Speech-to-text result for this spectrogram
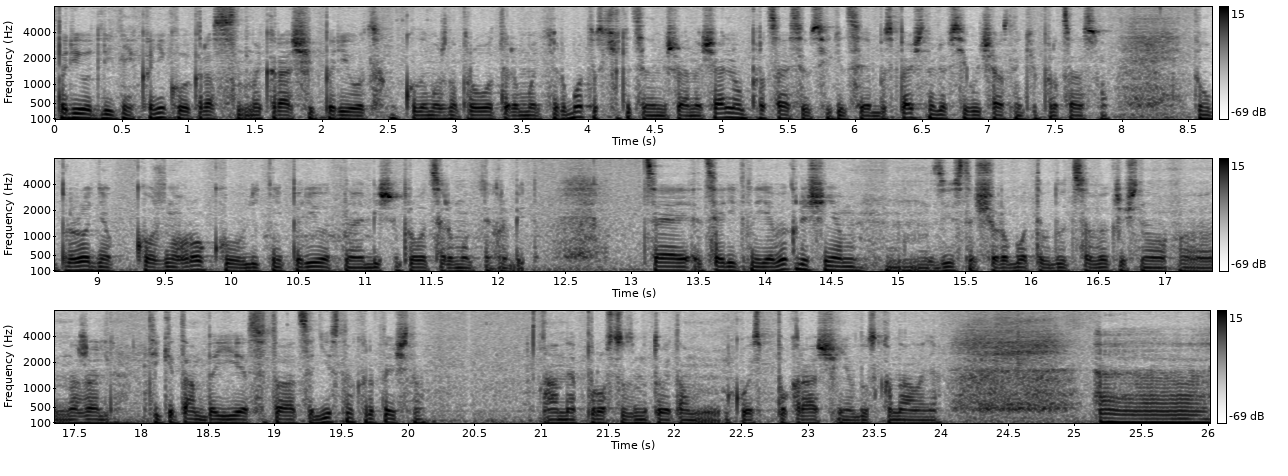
Період літніх канікул якраз найкращий період, коли можна проводити ремонтні роботи, оскільки це не мішає навчальному процесі, оскільки це є безпечно для всіх учасників процесу. Тому природньо кожного року в літній період найбільше проводиться ремонтних робіт. Це, цей рік не є виключенням. Звісно, що роботи ведуться виключно, е, на жаль, тільки там, де є ситуація дійсно критична, а не просто з метою там якогось покращення, вдосконалення. Е,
